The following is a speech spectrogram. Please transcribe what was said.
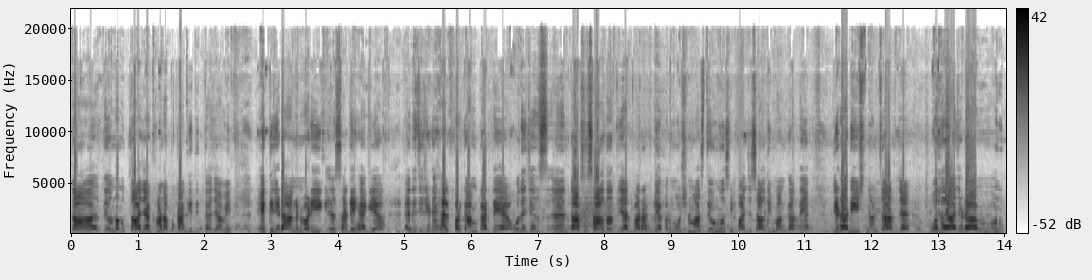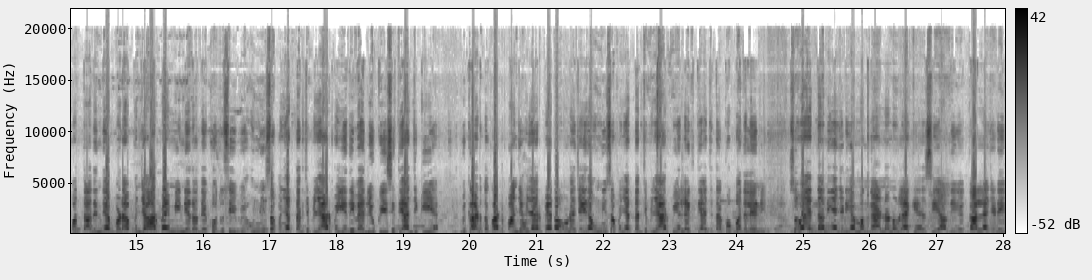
ਤਾਂ ਤੇ ਉਹਨਾਂ ਨੂੰ ਤਾਜ਼ਾ ਖਾਣਾ ਪਕਾ ਕੇ ਦਿੱਤਾ ਜਾਵੇ। ਇੱਕ ਜਿਹੜਾ ਆਂਗਣਵਾੜੀ ਸਾਡੇ ਹੈਗੇ ਆ ਇਹਦੇ 'ਚ ਜਿਹੜੇ ਹੈਲਪਰ ਕੰਮ ਕਰਦੇ ਆ ਉਹਦੇ 'ਚ ਅ, 10 ਸਾਲ ਦਾ ਤਜਰਬਾ ਰੱਖਦੇ ਆ ਪ੍ਰਮੋਸ਼ਨ ਵਾਸਤੇ ਉਹਨੂੰ ਅਸੀਂ 5 ਸਾਲ ਦੀ ਮੰਗ ਕਰਦੇ ਆ। ਜਿਹੜਾ ਐਡੀਸ਼ਨਲ ਚਾਰਜ ਹੈ ਉਹਦਾ ਜਿਹੜਾ ਉਹਨੂੰ ਭੱਤਾ ਦਿੰਦੇ ਆ ਬੜਾ 50 ਰੁਪਏ ਮਹੀਨੇ ਦਾ। ਦੇਖੋ ਤੁਸੀਂ ਵੀ 1975 ਚ 50 ਰੁਪਏ ਦੀ ਵੈਲਿਊ ਕੀ ਸੀ ਤੇ ਅੱਜ ਕੀ ਹੈ? ਵੀ ਘੱਟ ਤੋਂ ਘੱਟ 5000 ਰੁਪਏ ਤਾਂ ਹੋਣਾ ਚਾਹੀਦਾ 1975 ਚ 50 ਰੁਪਏ ਲਿਖਤੇ ਅੱਜ ਤੱਕ ਉਹ ਬਦਲੇ ਨਹੀਂ। ਸੋ ਐਦਾਂ ਦੀਆਂ ਜਿਹੜੀਆਂ ਮੰਗਾਂ ਇਹਨਾਂ ਨੂੰ ਲੈ ਕੇ ਅਸੀਂ ਆਪਦੀ ਗੱਲ ਹੈ ਜਿਹੜੀ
